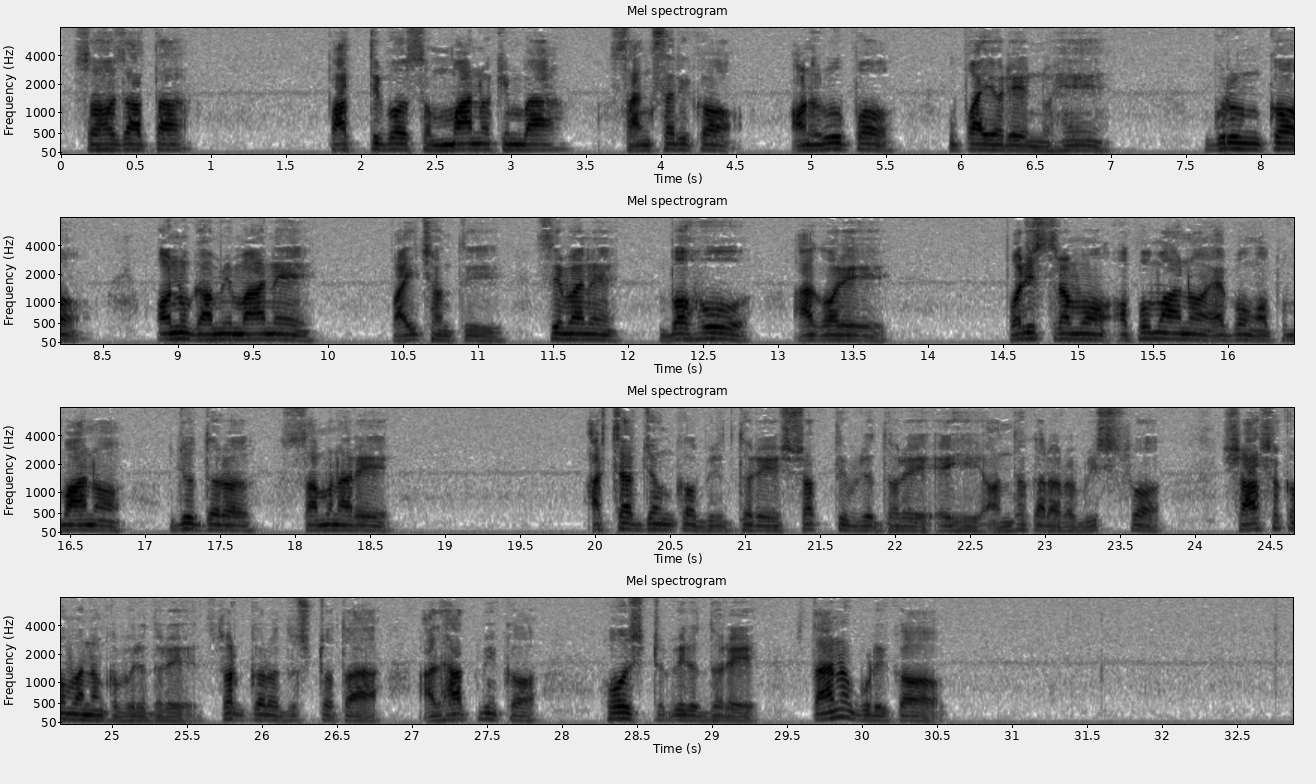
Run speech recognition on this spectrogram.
ସହଜାତା ପାର୍ଥିବ ସମ୍ମାନ କିମ୍ବା ସାଂସାରିକ ଅନୁରୂପ ଉପାୟରେ ନୁହେଁ। ଗୁରୁଙ୍କ ଅନୁଗାମୀମାନେ ପାଇଛନ୍ତି ସେମାନେ ବହୁ ଆଗରେ ପରିଶ୍ରମ ଅପମାନ ଏବଂ ଅପମାନ ଯୁଦ୍ଧର ସାମନାରେ ଆଚାର୍ଯ୍ୟଙ୍କ ବିରୁଦ୍ଧରେ ଶକ୍ତି ବିରୁଦ୍ଧରେ ଏହି ଅନ୍ଧକାରର ବିଶ୍ୱ ଶାସକମାନଙ୍କ ବିରୁଦ୍ଧରେ ସ୍ୱର୍ଗର ଦୁଷ୍ଟତା ଆଧ୍ୟାତ୍ମିକ ହୋଷ୍ଟ ବିରୁଦ୍ଧରେ ସ୍ଥାନ ଗୁଡ଼ିକ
